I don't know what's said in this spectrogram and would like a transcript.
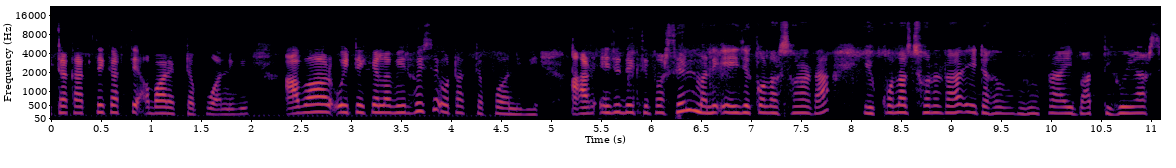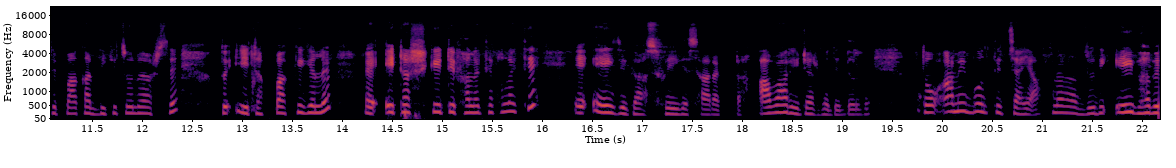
এটা কাটতে কাটতে আবার একটা পোয়া নিবে। আবার ওইটা কেলা বের হয়েছে ওটা একটা পোয়া নিবে। আর এই যে দেখতে পাচ্ছেন মানে এই যে কলার ছড়াটা, এই কলার ছড়াটা, এটা প্রায় বাতি হয়ে আসছে, পাকার দিকে চলে আসছে। তো এটা পাকে গেলে এটা কেটে ফেলাইতে ফেলাইতে এই যে গাছ হয়ে গেছে আর একটা আবার এটার মধ্যে ধরবে। তো আমি বলতে চাই, আপনারা যদি এইভাবে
